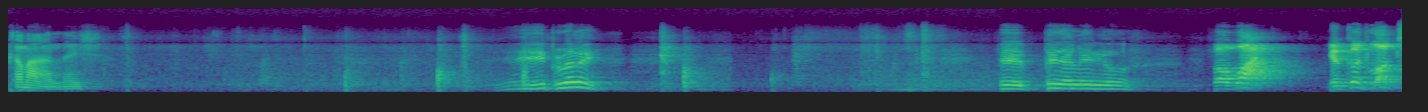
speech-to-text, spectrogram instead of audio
Come on, Maish. Hey, Pirelli. Pay, pay that lady off. For what? Your good looks?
